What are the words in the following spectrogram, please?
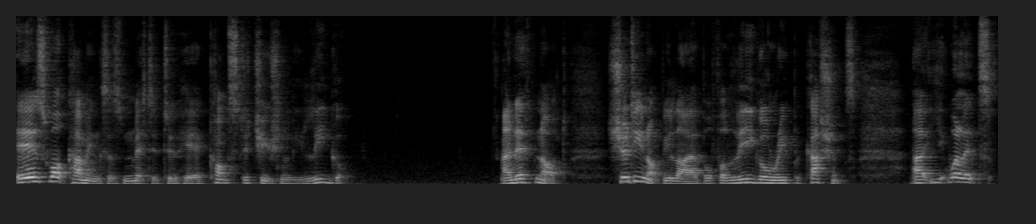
Is what Cummings has admitted to here constitutionally legal? And if not, should he not be liable for legal repercussions? Uh, well, it's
